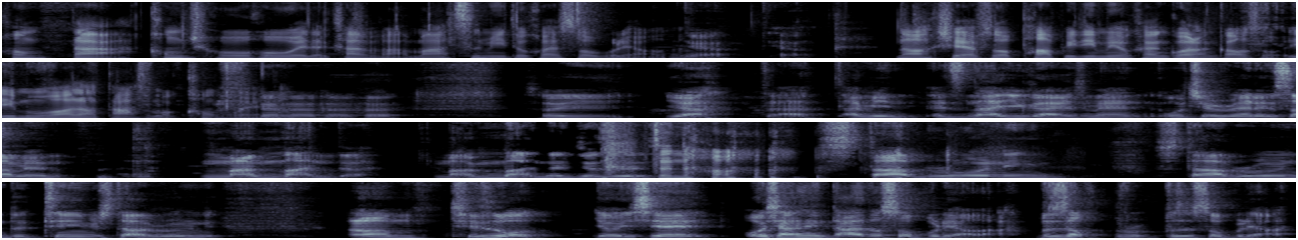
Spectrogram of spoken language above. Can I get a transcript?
控大控球后卫的看法，马刺迷都快受不了了。Yeah. 然后 chef 说，Pop 一定没有看《灌篮高手》，樱木花道打什么控位？所以，Yeah，I mean it's not you guys, man。我去 Reddit 上面，满满的，满满的，就是 真的、Stop ruining, stop ruining the team, stop ruining。嗯，um, 其实我有一些，我相信大家都受不了啦。不是说不不是受不了，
